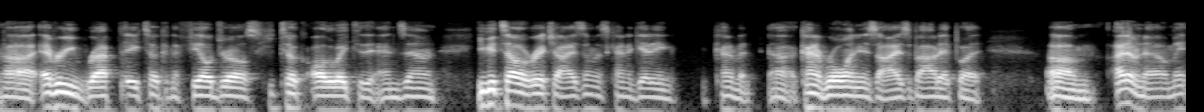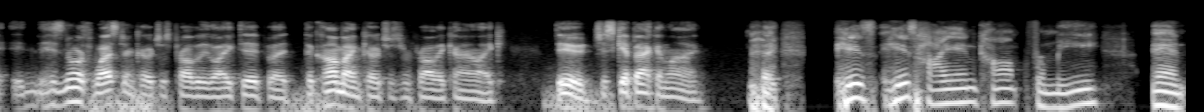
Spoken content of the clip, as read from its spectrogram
Uh, every rep that he took in the field drills, he took all the way to the end zone. You could tell Rich Eisen was kind of getting kind of a uh, kind of rolling his eyes about it, but um, I don't know. His Northwestern coaches probably liked it, but the combine coaches were probably kind of like, "Dude, just get back in line." his his high end comp for me and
